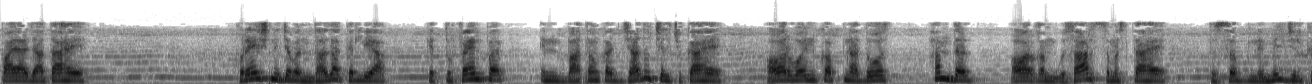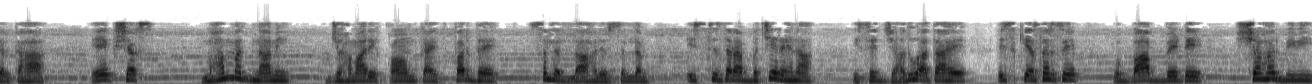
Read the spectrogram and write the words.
پایا جاتا ہے۔ قریش نے جب اندازہ کر لیا کہ توفیل پر ان باتوں کا جادو چل چکا ہے اور وہ ان کو اپنا دوست، ہمدرد اور غم گسار سمجھتا ہے، تو سب نے مل جل کر کہا، ایک شخص محمد نامی، جو ہماری قوم کا ایک فرد ہے، صلی اللہ علیہ وسلم، اس سے ذرا بچے رہنا اسے جادو آتا ہے۔ اس کے اثر سے وہ باپ بیٹے، شوہر بیوی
